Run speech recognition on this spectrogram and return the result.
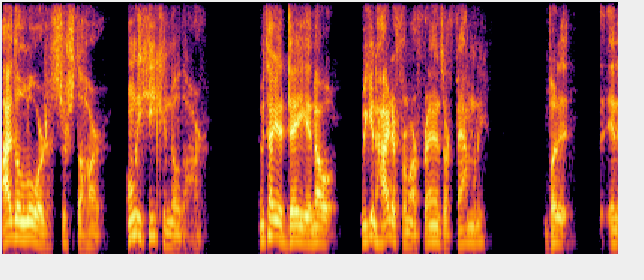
I, the Lord, search the heart. Only He can know the heart. Let me tell you today, you know, we can hide it from our friends, our family, but it, and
